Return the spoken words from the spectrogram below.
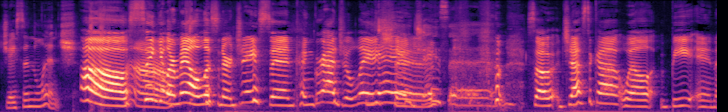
Jason Lynch. Oh, Ah. singular male listener, Jason. Congratulations. Jason! So, Jessica will be in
